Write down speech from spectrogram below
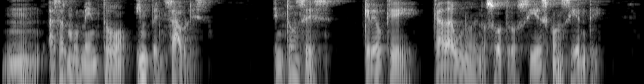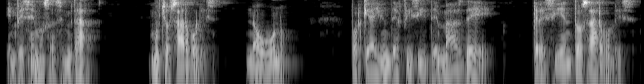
mm, hasta el momento impensables. Entonces, creo que cada uno de nosotros, si es consciente, empecemos a sembrar muchos árboles, no uno, porque hay un déficit de más de 300 árboles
